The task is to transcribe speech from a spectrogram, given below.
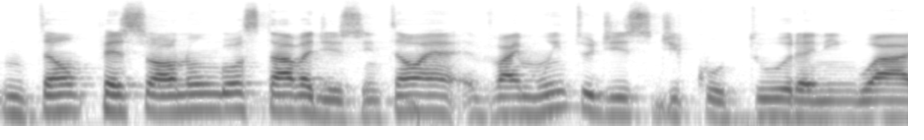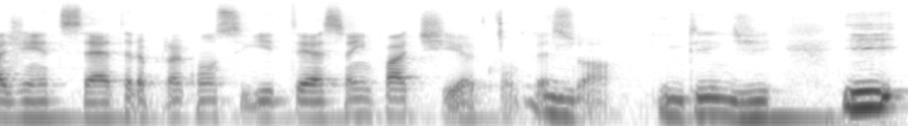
Então, o pessoal não gostava disso. Então, é, vai muito disso de cultura, linguagem, etc., para conseguir ter essa empatia com o pessoal. Entendi. E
